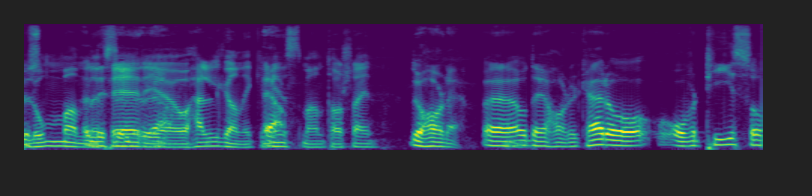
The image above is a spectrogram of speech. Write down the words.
Lommene ferie ja. og helgene, ikke minst, man tar seg inn. Du har det, eh, og det har du ikke her. Og over tid så,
